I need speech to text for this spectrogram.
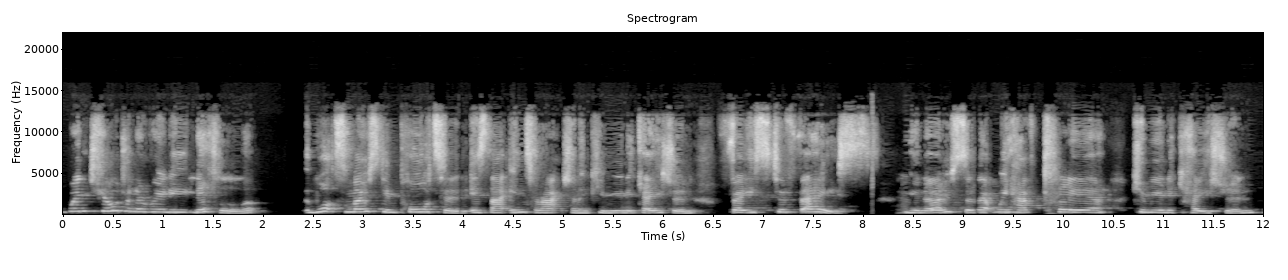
When children are really little, what's most important is that interaction and communication face to face, you know, so that we have clear communication.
